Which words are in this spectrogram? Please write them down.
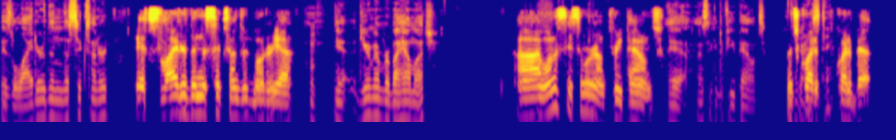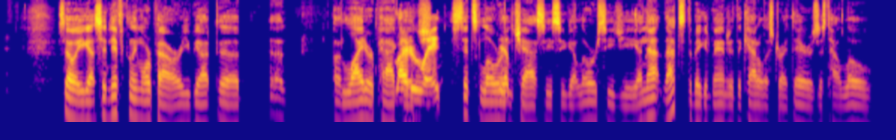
is lighter than the 600. It's lighter than the 600 motor, yeah. Yeah. Do you remember by how much? Uh, I want to say somewhere around three pounds. Yeah, I was thinking a few pounds. It's quite a quite a bit. So you got significantly more power. You've got uh, a, a lighter package. Lighter weight. Sits lower in the chassis, so you got lower CG, and that that's the big advantage of the Catalyst right there is just how low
